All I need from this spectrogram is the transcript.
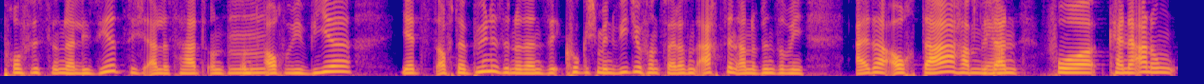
professionalisiert sich alles hat und, und auch wie wir jetzt auf der Bühne sind und dann gucke ich mir ein Video von 2018 an und bin so wie, Alter, auch da haben wir Ja. dann vor, keine Ahnung,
